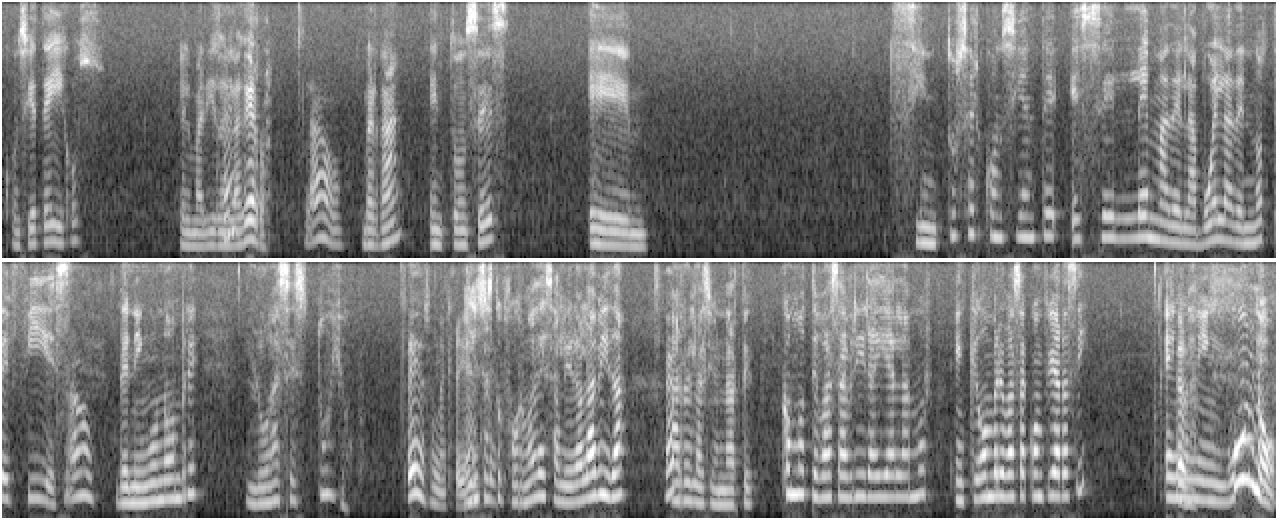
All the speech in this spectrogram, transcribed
con siete hijos, el marido en la guerra. Claro. ¿verdad? Entonces, eh, sin tú ser consciente, ese lema de la abuela de no te fíes No. de ningún hombre, lo haces tuyo. Sí, es una Y creencia. esa es tu forma de salir a la vida, A relacionarte. ¿Cómo te vas a abrir ahí al amor? ¿En qué hombre vas a confiar así? En Pero- ninguno.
